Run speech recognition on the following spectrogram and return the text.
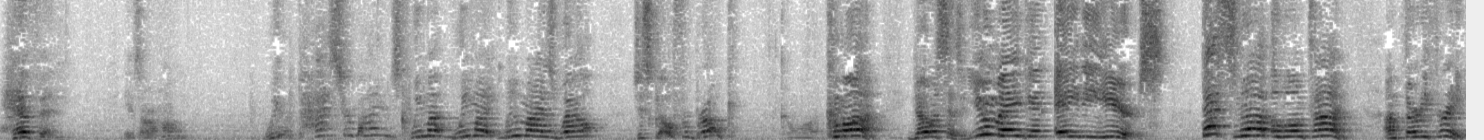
heaven is our home. We're passerbyers. We might, we might, we might as well just go for broke. Come on. Come on. Noah says, You may get 80 years. That's not a long time. I'm 33.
